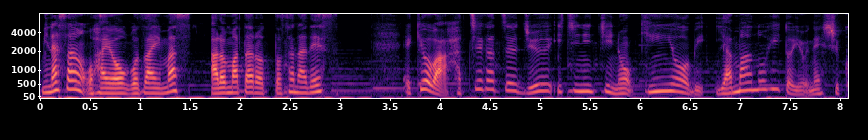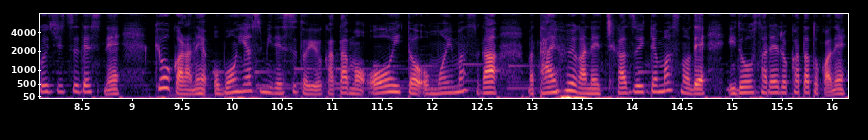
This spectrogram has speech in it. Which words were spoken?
皆さんおはようございます。アロマタロットサナです。え今日は8月11日の金曜日、山の日というね、祝日ですね。今日からね、お盆休みですという方も多いと思いますが、まあ、台風がね、近づいてますので、移動される方とかね、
